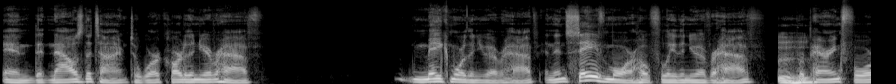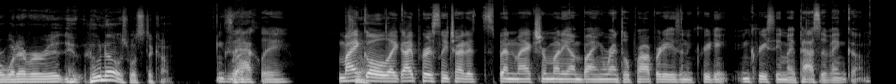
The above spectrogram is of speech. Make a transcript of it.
And that now's the time to work harder than you ever have, make more than you ever have, and then save more, hopefully, than you ever have, Mhm. preparing for whatever, it, who knows what's to come. Exactly. My So- goal, like I personally try to spend my extra money on buying rental properties and increasing increasing my passive income.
